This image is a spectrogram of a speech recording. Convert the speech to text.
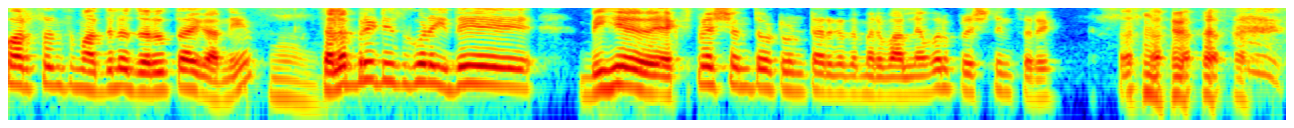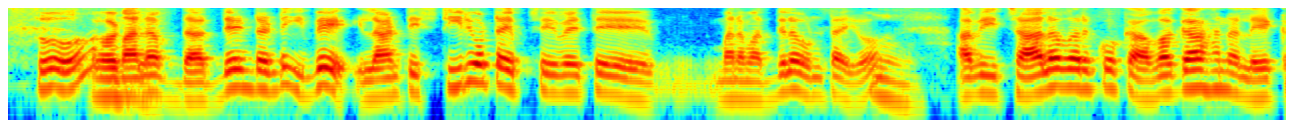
పర్సన్స్ మధ్యలో జరుగుతాయి కానీ సెలబ్రిటీస్ కూడా ఇదే బిహేవ్ ఎక్స్ప్రెషన్ తోటి ఉంటారు కదా మరి వాళ్ళని ఎవరు ప్రశ్నించరే? సో. మన అదేంటంటే ఇవే ఇలాంటి స్టీరియో టైప్స్ ఏవైతే మన మధ్యలో ఉంటాయో అవి చాలా వరకు ఒక అవగాహన లేక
